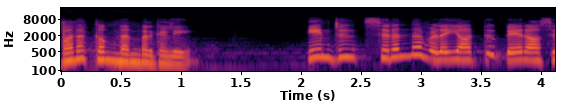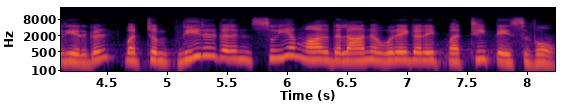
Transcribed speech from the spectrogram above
வணக்கம் நண்பர்களே. இன்று சிறந்த விளையாட்டு பேராசிரியர்கள் மற்றும் வீரர்களின் சுயமாறுதலான உரைகளைப் பற்றி பேசுவோம்.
